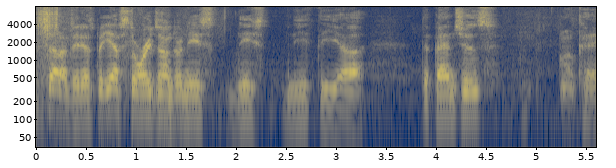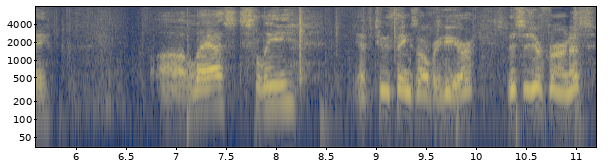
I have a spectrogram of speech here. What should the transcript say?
setup videos, but you have storage underneath beneath the uh, the benches. Okay. Uh, lastly, you have two things over here. This is your furnace,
